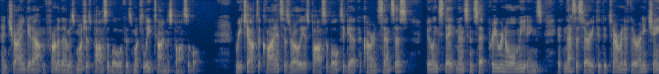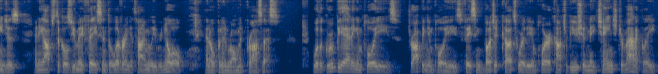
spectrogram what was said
and try and get out in front of them as much as possible with as much lead time as possible. Reach out to clients as early as possible to get a current census, billing statements, and set pre-renewal meetings if necessary to determine if there are any changes, any obstacles you may face in delivering a timely renewal and open enrollment process. Will the group be adding employees, dropping employees, facing budget cuts where the employer contribution may change dramatically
